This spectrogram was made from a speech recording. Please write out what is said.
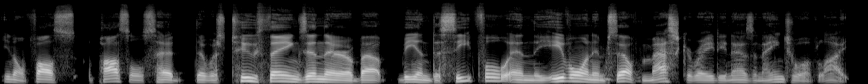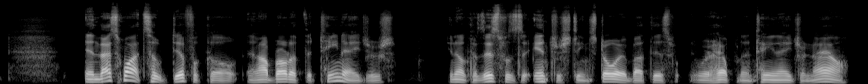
you know, false apostles had, there was two things in there about being deceitful and the evil one himself masquerading as an angel of light. And that's why it's so difficult. And I brought up the teenagers, you know, because this was the interesting story about this. We're helping a teenager now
